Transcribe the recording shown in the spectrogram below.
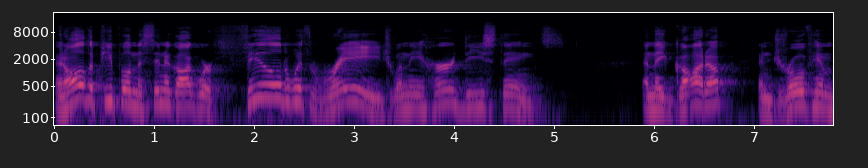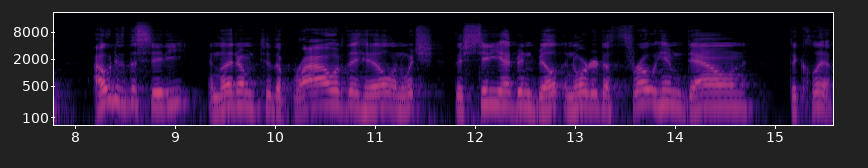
And all the people in the synagogue were filled with rage when they heard these things. And they got up and drove him out of the city and led him to the brow of the hill in which the city had been built in order to throw him down the cliff.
